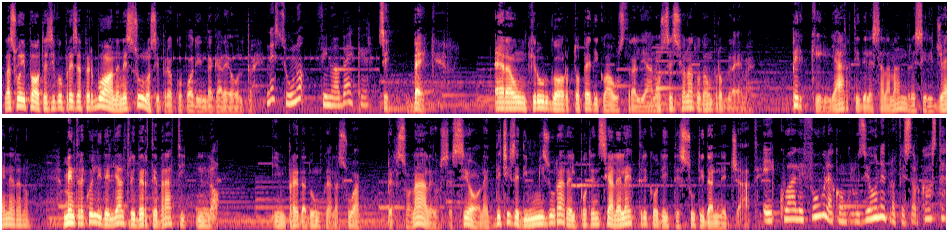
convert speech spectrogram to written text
la sua ipotesi fu presa per buona e nessuno si preoccupò di indagare oltre. Nessuno fino a Becker. Sì, Becker. Era un chirurgo ortopedico australiano ossessionato da un problema. Perché gli arti delle salamandre si rigenerano, mentre quelli degli altri vertebrati no? In preda dunque alla sua personale ossessione, decise di misurare il potenziale elettrico dei tessuti danneggiati. E quale fu la conclusione, professor Costa?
